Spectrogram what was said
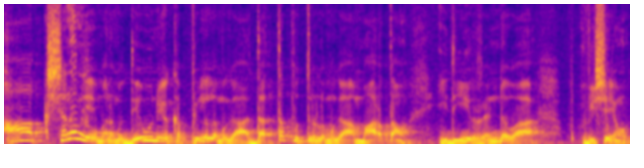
ఆ క్షణమే మనము దేవుని యొక్క పిల్లలముగా దత్తపుత్రులముగా మారతాం. ఇది రెండవ విషయం.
